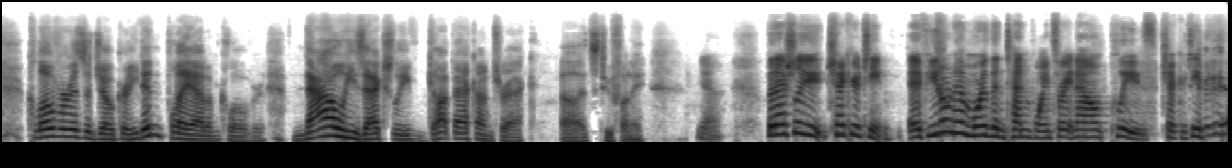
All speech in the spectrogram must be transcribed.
Clover is a joker. He didn't play Adam Clover. Now he's actually got back on track. Uh, it's too funny. Yeah. But actually, check your team. If you don't have more than 10 points right now, please check your team. Give it in.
